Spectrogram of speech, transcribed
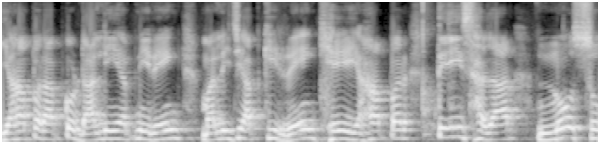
यहाँ पर आपको डालनी है अपनी रैंक मान लीजिए आपकी रैंक है यहाँ पर तेईस हज़ार नौ सौ।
